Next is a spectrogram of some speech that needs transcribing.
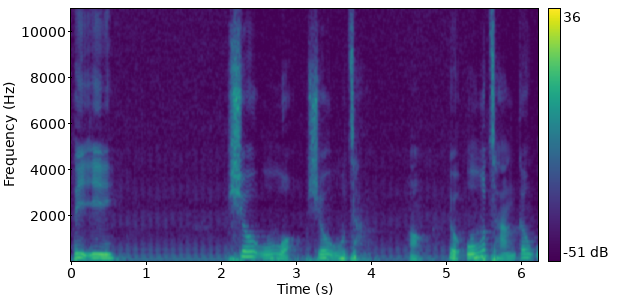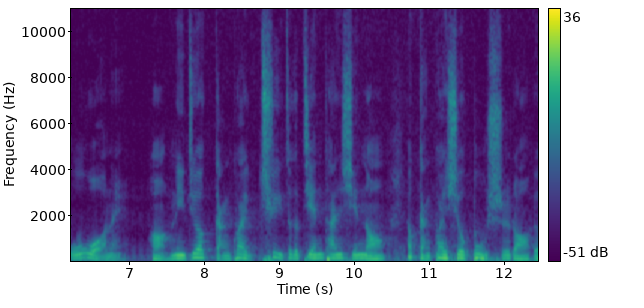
第一，修无我，修无常，啊，有无常跟无我呢。哦，你就要赶快去这个兼贪心哦，要赶快修布施喽，有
